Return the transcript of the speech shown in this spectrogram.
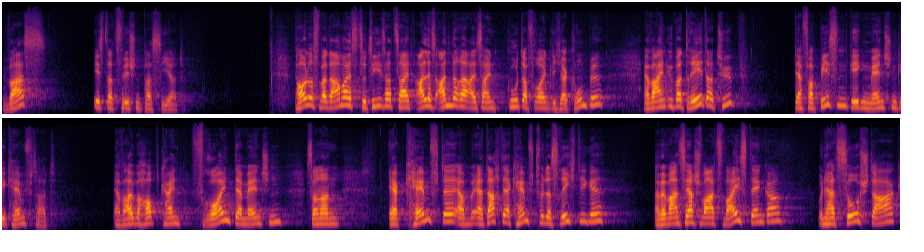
Was ist dazwischen passiert? Paulus war damals zu dieser Zeit alles andere als ein guter, freundlicher Kumpel. Er war ein überdrehter Typ, der verbissen gegen Menschen gekämpft hat. Er war überhaupt kein Freund der Menschen, sondern er kämpfte, er, er dachte, er kämpft für das Richtige, aber er war ein sehr schwarz-weiß-Denker und er hat so stark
